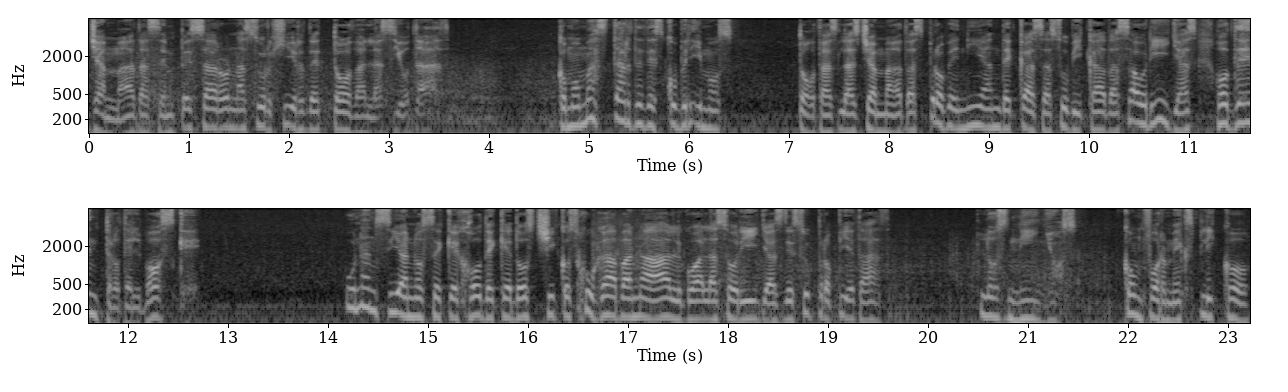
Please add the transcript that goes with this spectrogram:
llamadas empezaron a surgir de toda la ciudad. Como más tarde descubrimos, todas las llamadas provenían de casas ubicadas a orillas o dentro del bosque. Un anciano se quejó de que dos chicos jugaban a algo a las orillas de su propiedad. Los niños, conforme explicó,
